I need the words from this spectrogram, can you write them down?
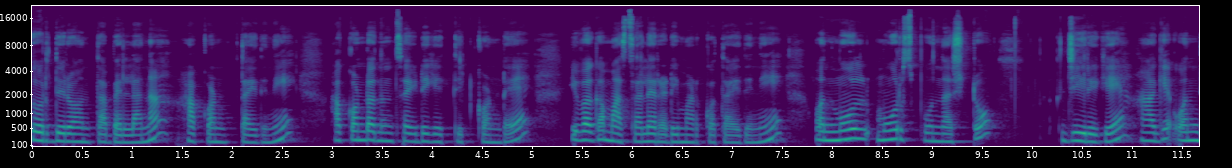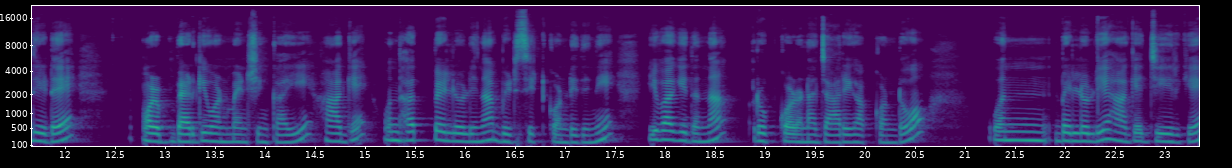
ತುರಿದಿರೋ ಅಂಥ ಬೆಲ್ಲನ ಹಾಕ್ಕೊಳ್ತಾ ಇದ್ದೀನಿ. ಹಾಕ್ಕೊಂಡು ಅದೊಂದು ಸೈಡಿಗೆ ಎತ್ತಿಟ್ಕೊಂಡೆ. ಇವಾಗ ಮಸಾಲೆ ರೆಡಿ ಮಾಡ್ಕೋತಾ ಇದ್ದೀನಿ. ಒಂದು ಮೂರು ಮೂರು ಸ್ಪೂನಷ್ಟು ಜೀರಿಗೆ, ಹಾಗೆ ಒಂದಿಡೆ ಬ್ಯಾಡಗಿ ಒಣಮೆಣ್ಸಿನ್ಕಾಯಿ, ಹಾಗೆ ಒಂದು ಹತ್ತು ಬೆಳ್ಳುಳ್ಳಿನ ಬಿಡಿಸಿಟ್ಕೊಂಡಿದ್ದೀನಿ ಇವಾಗ ಇದನ್ನು ರುಬ್ಕೊಳ್ಳೋಣ ಜಾರಿಗೆ ಹಾಕ್ಕೊಂಡು. ಒಂದು ಬೆಳ್ಳುಳ್ಳಿ ಹಾಗೆ ಜೀರಿಗೆ,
